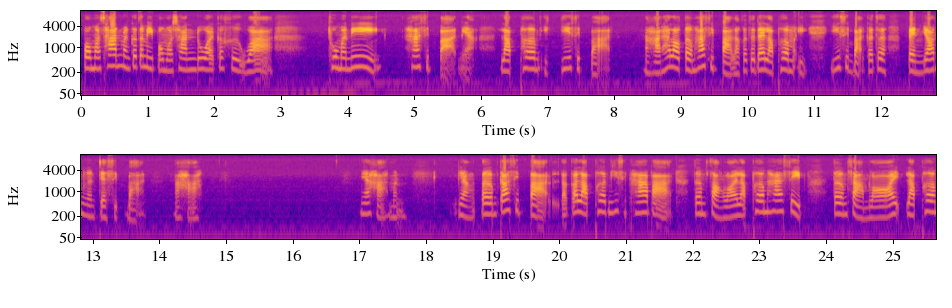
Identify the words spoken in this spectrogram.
โปรโมชั่นมันก็จะมีโปรโมชั่นด้วยก็คือว่า t ูมานี่50 บาทเนี่ย รับเพิ่มอีก 20 บาทนะคะ ถ้าเราเติม 50 บาทเราก็จะได้รับเพิ่มมาอีก 20 บาทก็จะเป็นยอดเงิน 70 บาทนะคะ เนี่ยค่ะมันอย่างเติม 90 บาท แล้วก็รับเพิ่ม 25 บาท เติม 200 รับเพิ่ม 50 เติม 300 รับเพิ่ม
